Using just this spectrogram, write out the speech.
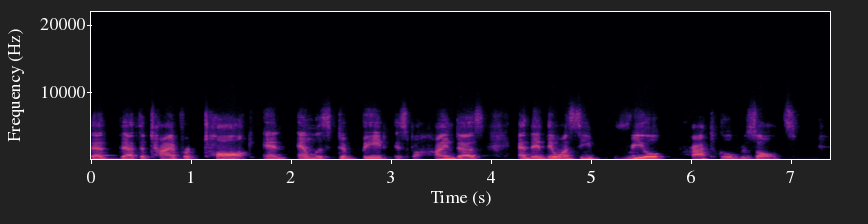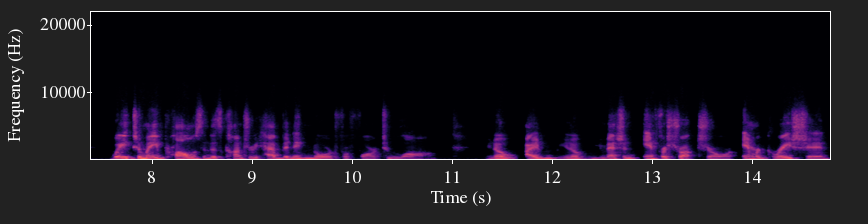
that, that the time for talk and endless debate is behind us. And they, they want to see real practical results. Way too many problems in this country have been ignored for far too long you know, I, you know, you mentioned infrastructure or immigration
